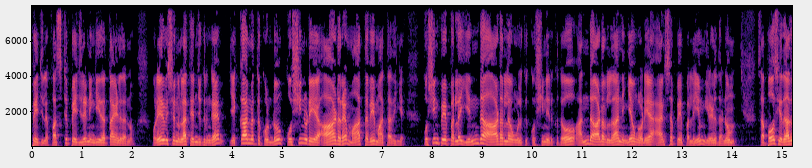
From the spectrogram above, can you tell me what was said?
பேஜில் ஃபஸ்ட்டு பேஜில் நீங்கள் இதைத்தான் எழுதணும். ஒரே விஷயம் நல்லா தெரிஞ்சுக்கிறங்க எக்காரணத்தை கொண்டும் கொஷினுடைய ஆர்டரை மாற்றவே மாற்றாதீங்க கொஷின் பேப்பரில் எந்த ஆர்டரில் உங்களுக்கு கொஷின் இருக்குதோ அந்த ஆர்டரில் தான் நீங்கள் உங்களுடைய ஆன்சர் பேப்பர்லையும் எழுதணும். சப்போஸ் ஏதாவது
